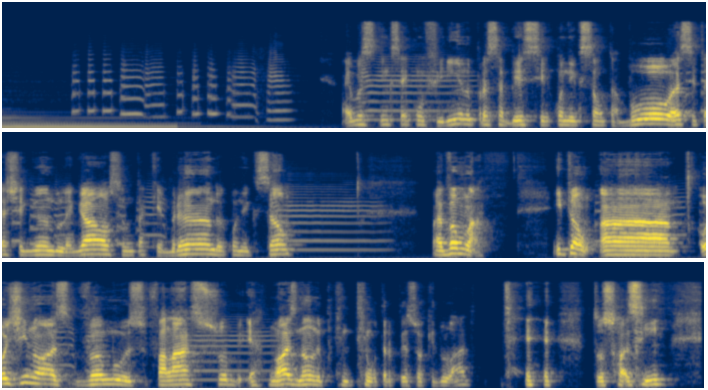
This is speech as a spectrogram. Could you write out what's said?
Aí você tem que sair conferindo para saber se a conexão tá boa, se tá chegando legal, se não tá quebrando a conexão. Mas vamos lá. Então, uh, hoje nós vamos falar sobre. Nós não, né, porque tem outra pessoa aqui do lado. Estou sozinho.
